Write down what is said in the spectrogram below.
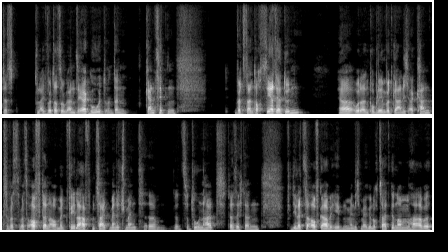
das, vielleicht wird das sogar sehr gut und dann ganz hinten wird es dann doch sehr, sehr dünn ja, oder ein Problem wird gar nicht erkannt, was, was oft dann auch mit fehlerhaftem Zeitmanagement ähm, zu tun hat, dass ich dann für die letzte Aufgabe eben nicht mehr genug Zeit genommen habe.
